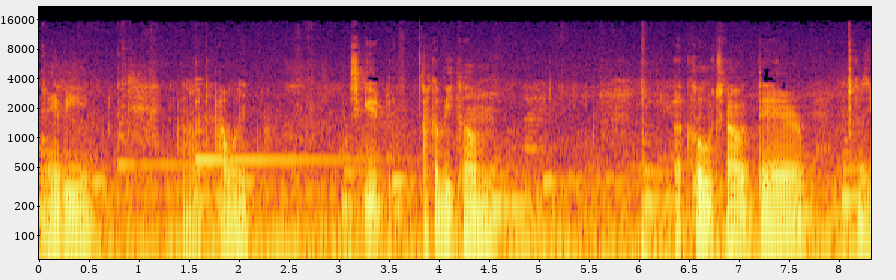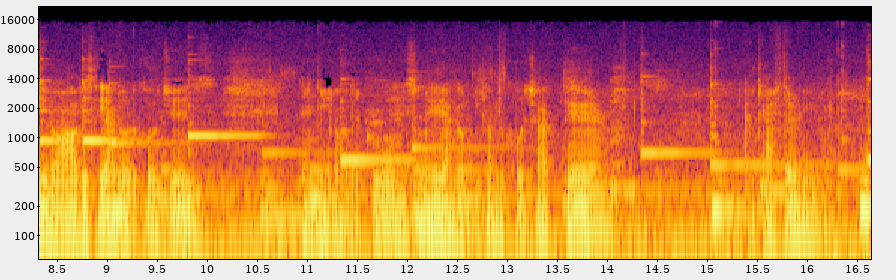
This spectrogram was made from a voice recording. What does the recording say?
Maybe like I would, excuse me, I could become a coach out there because you know obviously I know the coaches and you know they're cool so maybe I could become the coach out there like after you know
